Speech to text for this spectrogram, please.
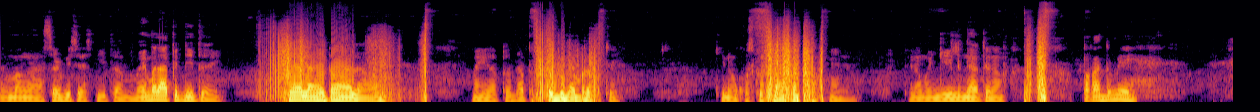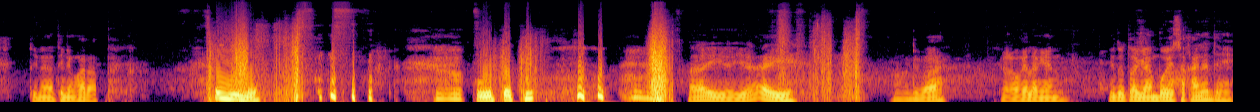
ng mga services dito. May malapit dito eh. Kaya lang, ito nga lang. oh. Mahirap to. Dapat ito binabrat to eh. Kinukuskus dapat to. Yan. Tingnan mo yung gilid natin. Oh. Pakadumi eh. Tingnan natin yung harap. Ay, yun oh. Putok ay, ay, ay. O, di ba? Pero okay lang yan. Ito talaga ang buhay sa Canada eh.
